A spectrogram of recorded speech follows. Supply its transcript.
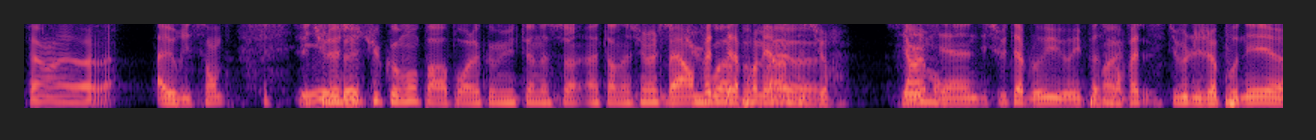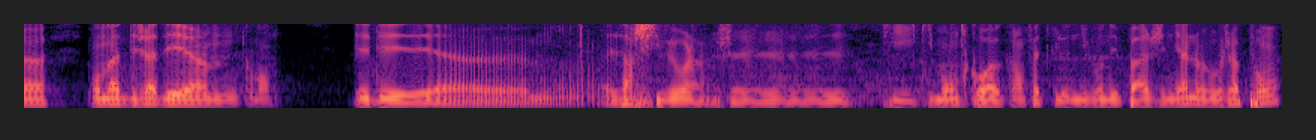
enfin, euh, ahurissante. Et, Et tu la bah- situes comment par rapport à la communauté interna- internationale si Bah, en fait, c'est la première, hein, c'est euh, sûr. C'est indiscutable, oui, oui, parce Ouais, qu'en fait, si tu veux, les Japonais, euh, on a déjà des euh, comment des, des, euh, des archives, voilà, je- qui, qui montrent quoi, qu'en fait le niveau n'est pas génial au Japon.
